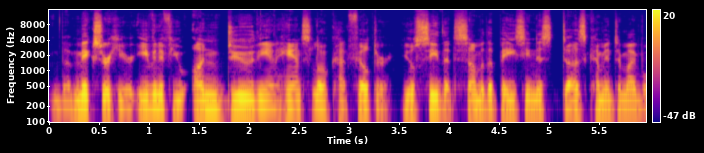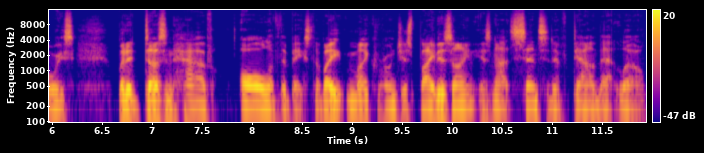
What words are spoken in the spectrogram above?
the mixer here, even if you undo the enhanced low cut filter, you'll see that some of the bassiness does come into my voice, but it doesn't have all of the bass. The microphone just by design is not sensitive down that low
